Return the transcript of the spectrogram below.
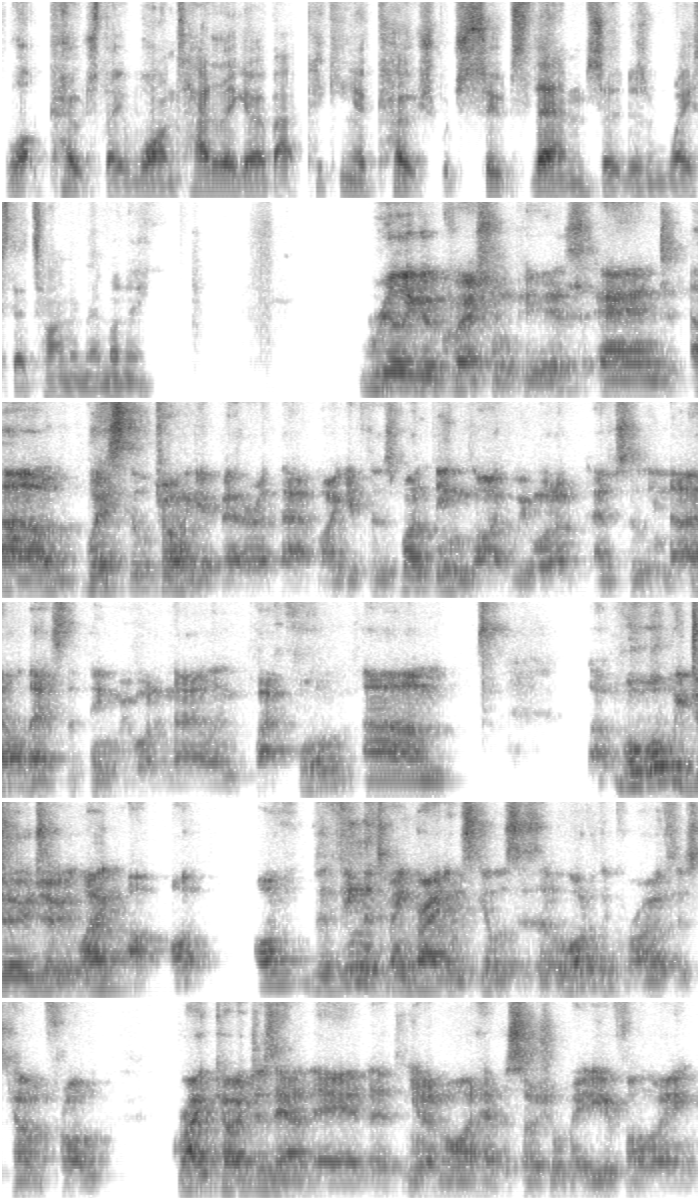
what coach they want, how do they go about picking a coach which suits them so it doesn't waste their time and their money? Really good question, Piers. And um, we're still trying to get better at that. Like, if there's one thing like we want to absolutely nail, that's the thing we want to nail in the platform. Um, well, what we do do, like, of, of the thing that's been great in Skillest is that a lot of the growth has come from great coaches out there that you know might have a social media following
